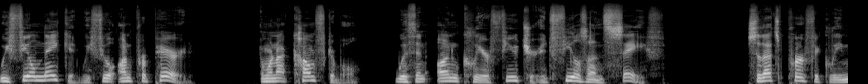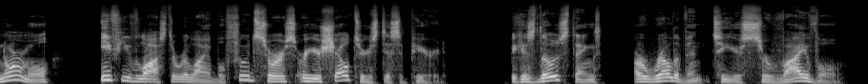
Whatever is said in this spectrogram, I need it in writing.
we feel naked, we feel unprepared, and we're not comfortable with an unclear future. It feels unsafe. So that's perfectly normal if you've lost a reliable food source or your shelter's disappeared, because those things are relevant to your survival.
